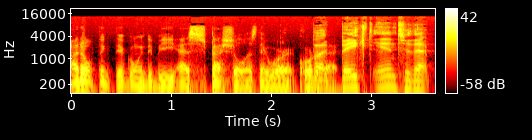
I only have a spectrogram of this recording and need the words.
I don't think they're going to be as special as they were at quarterback. But baked into that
